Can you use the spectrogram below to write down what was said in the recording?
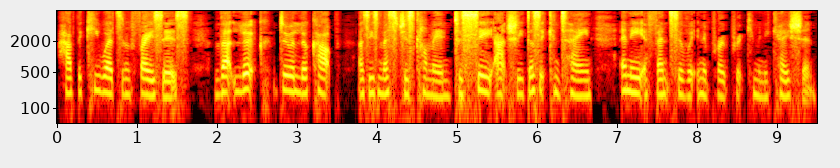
have the keywords and phrases that look, do a lookup as these messages come in to see actually does it contain any offensive or inappropriate communication.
